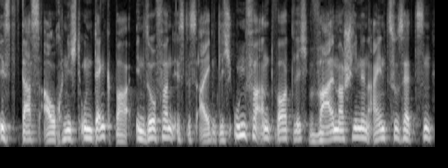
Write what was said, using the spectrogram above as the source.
ist das auch nicht undenkbar. Insofern ist es eigentlich unverantwortlich, Wahlmaschinen einzusetzen,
